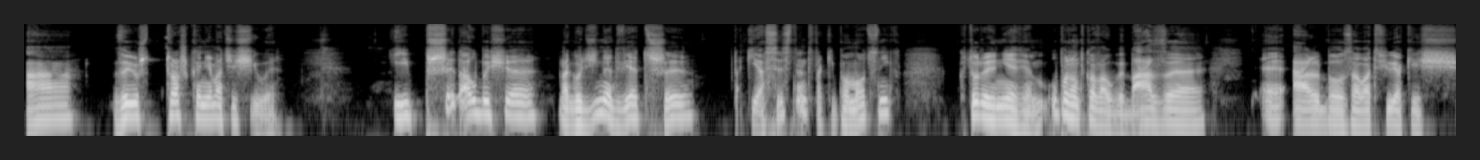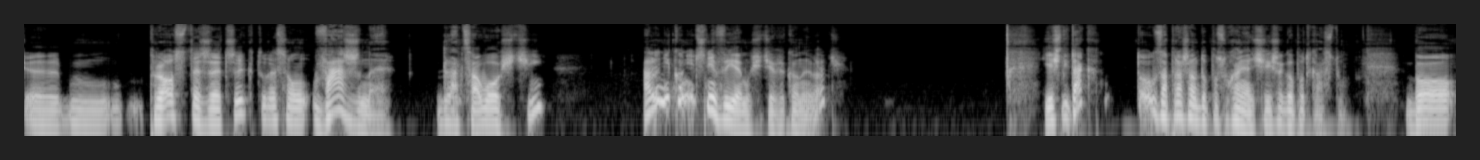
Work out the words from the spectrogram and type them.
a wy już troszkę nie macie siły. I przydałby się na godzinę, dwie, trzy taki asystent, taki pomocnik, który, nie wiem, uporządkowałby bazę e, albo załatwił jakieś e, proste rzeczy, które są ważne dla całości, ale niekoniecznie wy je musicie wykonywać. Jeśli tak, to zapraszam do posłuchania dzisiejszego podcastu bo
